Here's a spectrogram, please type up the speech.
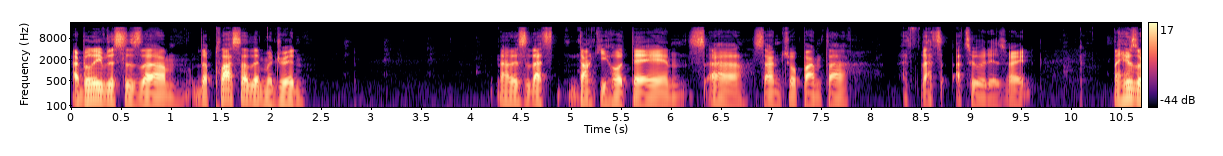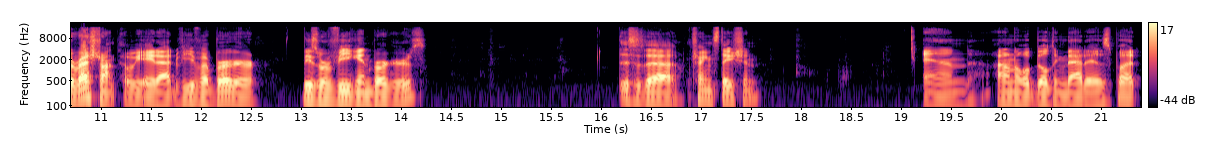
I believe this is um, the Plaza de Madrid. Now this is that's Don Quixote and uh, Sancho Panza. That's that's who it is, right? Now here's a restaurant that we ate at, Viva Burger. These were vegan burgers. This is the train station. And I don't know what building that is, but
